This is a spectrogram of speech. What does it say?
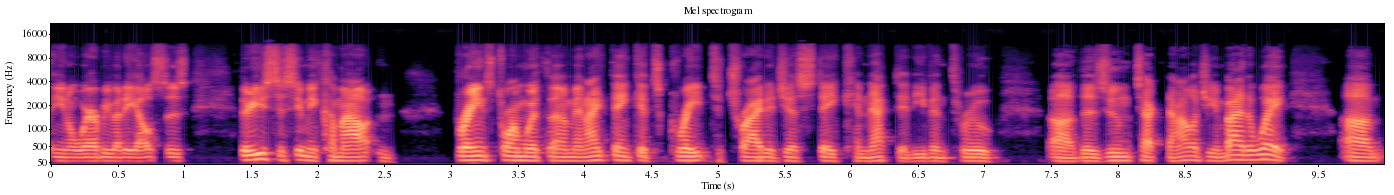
you know, where everybody else is. They're used to see me come out and brainstorm with them. And I think it's great to try to just stay connected even through uh, the Zoom technology. And by the way, um,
